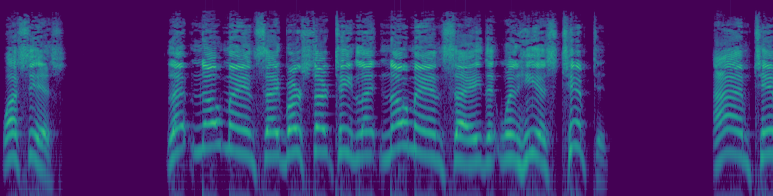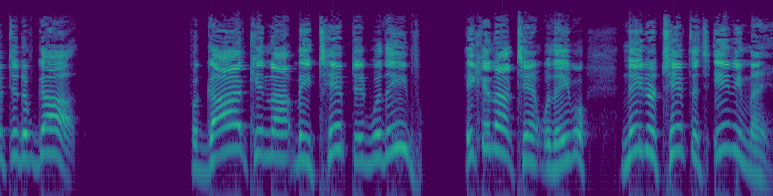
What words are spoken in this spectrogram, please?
Watch this. Let no man say, verse 13, let no man say that when he is tempted, I am tempted of God. For God cannot be tempted with evil. He cannot tempt with evil, neither tempteth any man.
